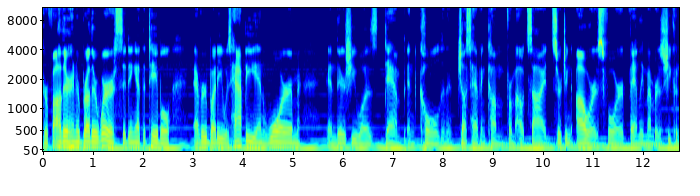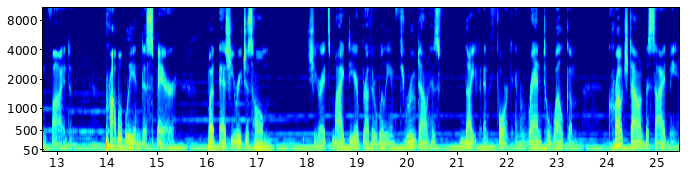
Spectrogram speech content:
her father and her brother were sitting at the table. Everybody was happy and warm and there she was, damp and cold, and just having come from outside, searching hours for family members she couldn't find, probably in despair. But as she reaches home, she writes, My dear brother William threw down his knife and fork and ran to welcome, crouched down beside me,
